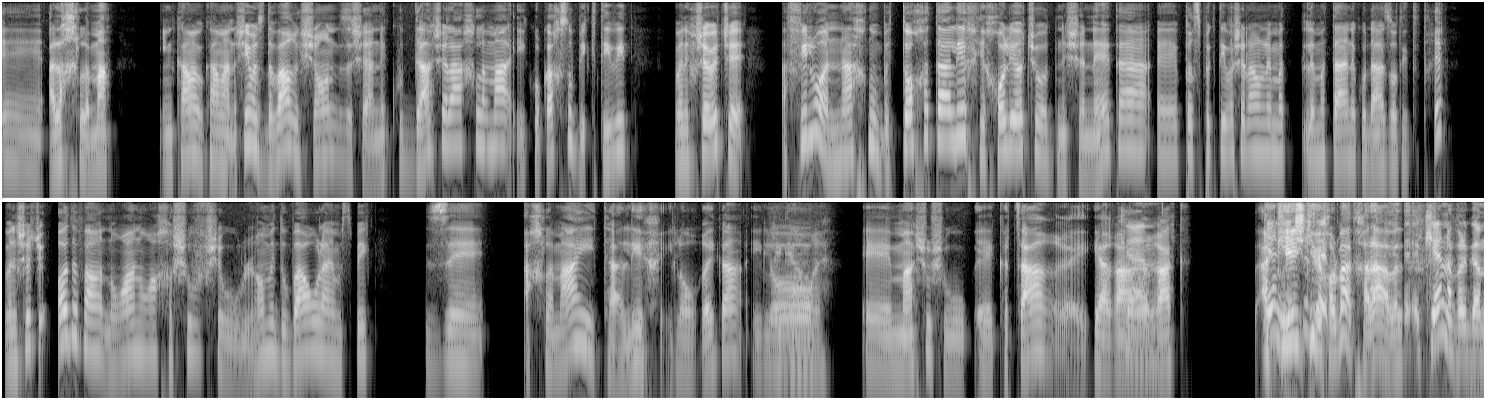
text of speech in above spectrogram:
אה, על החלמה עם כמה וכמה אנשים, אז דבר ראשון זה שהנקודה של ההחלמה היא כל כך סובייקטיבית, ואני חושבת שאפילו אנחנו בתוך התהליך, יכול להיות שעוד נשנה את הפרספקטיבה שלנו למת, למתי הנקודה הזאת תתחיל, ואני חושבת שעוד דבר נורא נורא חשוב שהוא לא מדובר אולי מספיק, זה החלמה היא תהליך, היא לא רגע, היא לא לגמרי. אה, משהו שהוא אה, קצר, אה, יערה כן. רק... כן, כן, יש כביכול איזה- בהתחלה, אבל... אה, כן, אבל גם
